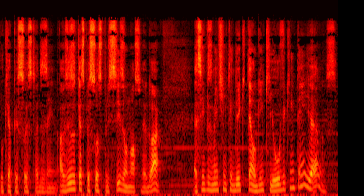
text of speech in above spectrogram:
o que a pessoa está dizendo. Às vezes o que as pessoas precisam ao nosso redor é simplesmente entender que tem alguém que ouve e que entende elas.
